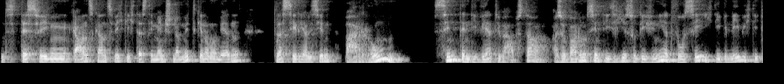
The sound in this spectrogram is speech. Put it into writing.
Und deswegen ganz, ganz wichtig, dass die Menschen da mitgenommen werden, dass sie realisieren, warum sind denn die Werte überhaupt da? Also warum sind die hier so definiert? Wo sehe ich die? Wie lebe ich die?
